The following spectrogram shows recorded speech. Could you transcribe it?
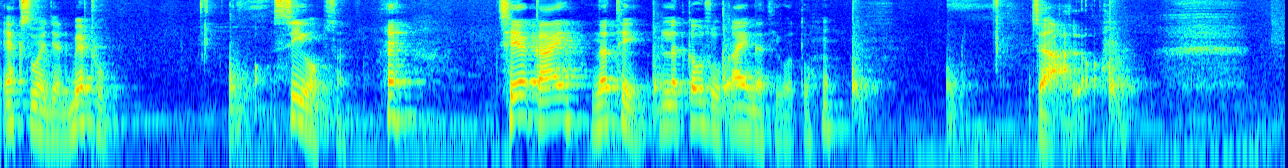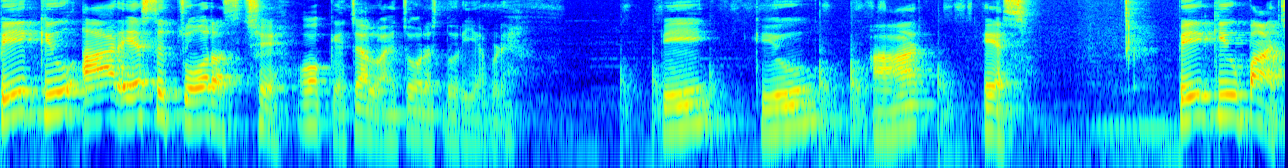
એક્સ વાય ઝેડ બેઠું. સી ઓપ્શન છે કાંઈ નથી. એટલે કહું છું કાંઈ નથી હોતું. ચાલો. પી ક્યુ આર એસ ચોરસ છે. ઓકે, ચાલો અહીં ચોરસ દોરીએ આપણે. P Q R S P Q પાંચ.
